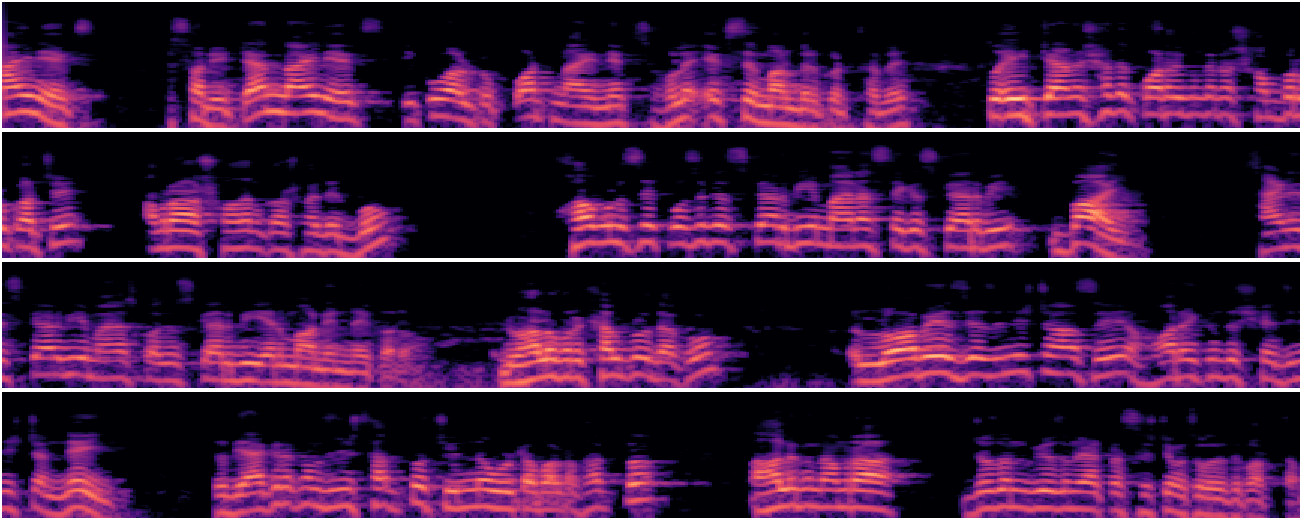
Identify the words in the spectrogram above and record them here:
nine x sorry tan nine x equal to cot nine x হলে এক্সের মান বের করতে হবে। তো এই টেনের সাথে কটের কিন্তু একটা সম্পর্ক আছে, আমরা সমাধান করার সময় দেখব। খ বলেছে cosec square B minus sec square B by sine square B minus cos square B এর মান নির্ণয় করো। একটু ভালো করে খেয়াল করে দেখো, লবে যে জিনিসটা আছে, হরে কিন্তু সে জিনিসটা নেই। যদি একই রকম জিনিস থাকতো, চিহ্ন উল্টাপাল্টা থাকতো, তাহলে কিন্তু আমরা যোজন বিয়োজনের একটা সিস্টেমে চলে যেতে পারতাম,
